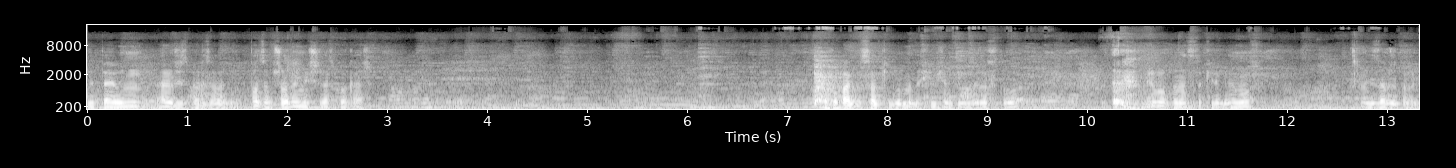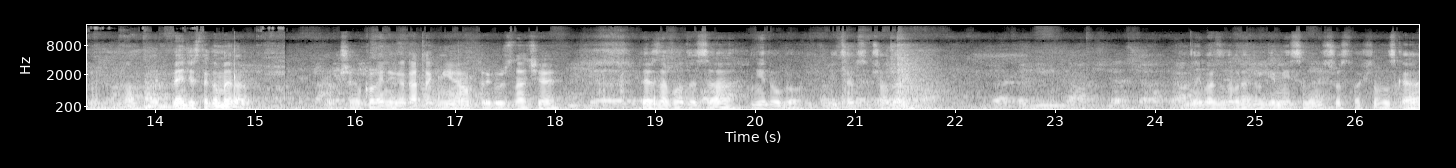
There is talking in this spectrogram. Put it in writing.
wypełni, ale już jest bardzo ładnie. Poza przodem jeszcze raz pokaż. Chłopak wysoki, bo ma do 85 wzrostu. Grubo ponad 100 kg. Więc dobrze to wygląda. No. Będzie z tego medal. No, Przyjął kolejny gagatek Michał, którego już znacie. Też zawody za niedługo. Bicepsy przodem. No i bardzo dobre drugie miejsce na Mistrzostwach Śląska.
